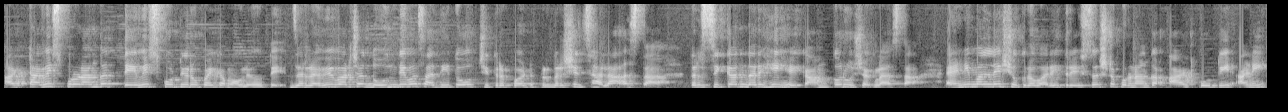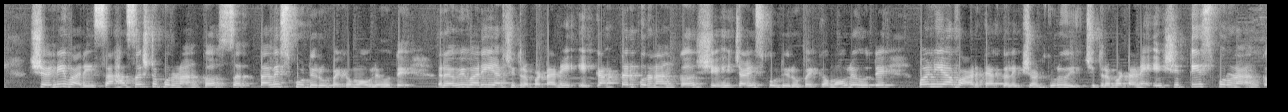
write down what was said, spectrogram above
अठ्ठावीस पूर्णांक तेवीस कोटी रुपये कमावले होते. जर रविवारच्या दोन दिवस आधी तो चित्रपट प्रदर्शित झाला असता तर सिकंदरही हे काम करू शकला असता. अॅनिमलने शुक्रवारी त्रेसष्ट पूर्णांक आठ कोटी आणि शनिवारी सहासष्ट पूर्णांक सत्तावीस कोटी रुपये कमवले होते. रविवारी या चित्रपटाने एकाहत्तर पूर्णांक शेहेचाळीस कोटी रुपये कमवले होते. पण या वाढत्या कलेक्शन पूर्वी चित्रपटाने एकशे तीस पूर्णांक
